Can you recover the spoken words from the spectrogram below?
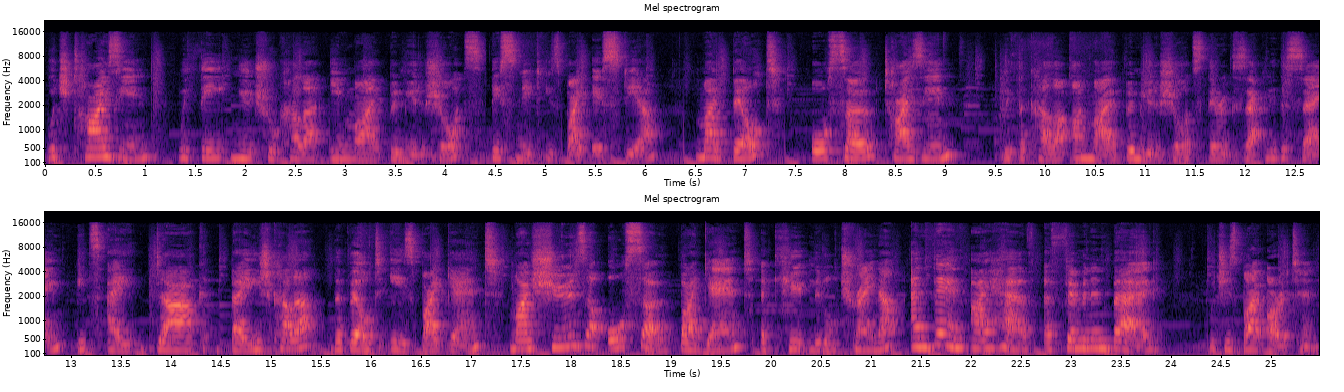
which ties in with the neutral color in my Bermuda shorts. This knit is by S.Deer. My belt also ties in with the color on my Bermuda shorts. They're exactly the same. It's a dark beige color. The belt is by Gant. My shoes are also by Gant, a cute little trainer. And then I have a feminine bag which is by Oroton.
